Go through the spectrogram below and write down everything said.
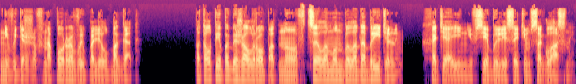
Не выдержав напора, выпалил богат. По толпе побежал ропот, но в целом он был одобрительным, хотя и не все были с этим согласны.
